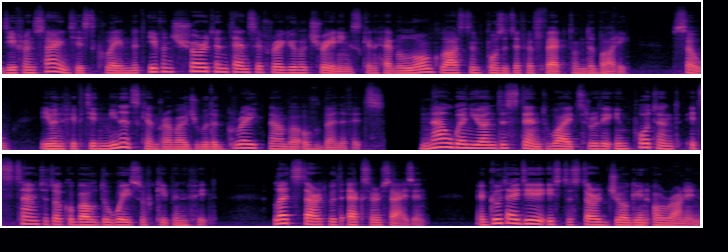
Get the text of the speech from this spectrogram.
Different scientists claim that even short intensive regular trainings can have a long lasting positive effect on the body. So, even 15 minutes can provide you with a great number of benefits. Now, when you understand why it's really important, it's time to talk about the ways of keeping fit. Let's start with exercising. A good idea is to start jogging or running.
